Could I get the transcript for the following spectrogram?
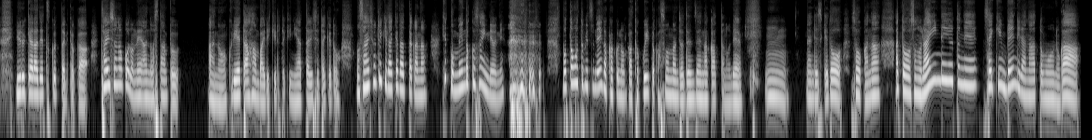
ゆるキャラで作ったりとか、最初の頃ね、あの、スタンプ、あの、クリエイター販売できるときにやったりしてたけど、もう最初の時だけだったかな。結構めんどくさいんだよね。もともと別に絵が描くのが得意とかそんなんじゃ全然なかったので、うん。なんですけど、そうかな。あと、その LINE で言うとね、最近便利だなと思うのが、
